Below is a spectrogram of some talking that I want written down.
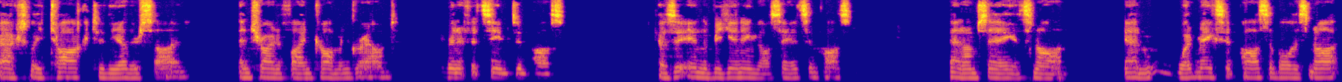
actually talk to the other side and try to find common ground, even if it seems impossible. Because in the beginning, they'll say it's impossible. And I'm saying it's not. And what makes it possible is not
